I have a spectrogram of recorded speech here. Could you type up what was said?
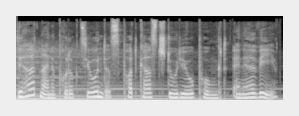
Sie hörten eine Produktion des Podcaststudio.nrw.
